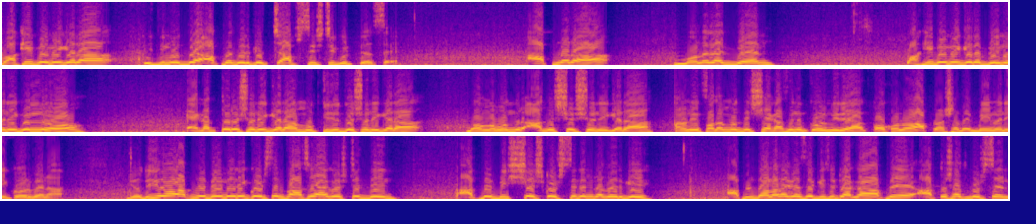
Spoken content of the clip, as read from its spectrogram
ফাঁকি প্রেমিকেরা ইতিমধ্যে আপনাদেরকে চাপ সৃষ্টি করতেছে। আপনারা মনে রাখবেন পাখি প্রেমিকেরা বেমানি করলেও একাত্তরের সৈনিকেরা, মুক্তিযুদ্ধের সৈনিকেরা বঙ্গবন্ধুর আদর্শের সৈনিকেরা কারণ এই প্রধানমন্ত্রী শেখ হাসিনার কর্মীরা কখনো আপনার সাথে বেমানি করবে না। যদিও আপনি বেমানি করছেন পাঁচই আগস্টের দিন, আপনি বিশ্বাস করছিলেন তাদেরকে, আপনি ডলারের কাছে কিছু টাকা আপনি আত্মসাৎ করছেন,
